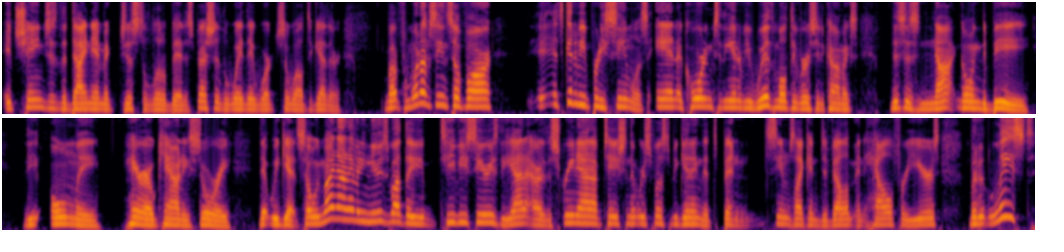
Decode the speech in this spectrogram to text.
it changes the dynamic just a little bit, especially the way they worked so well together. But from what I've seen so far, it's going to be pretty seamless. And according to the interview with Multiversity Comics, this is not going to be the only Harrow County story that we get. So we might not have any news about the TV series, the ad- or the screen adaptation that we're supposed to be getting. That's been seems like in development hell for years, but at least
